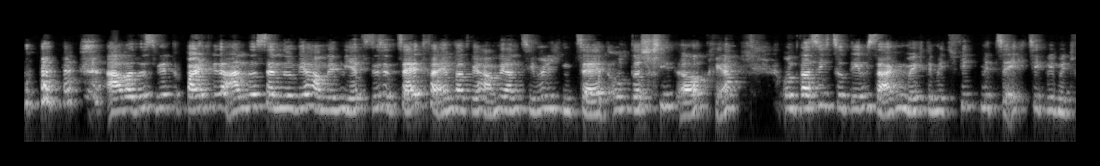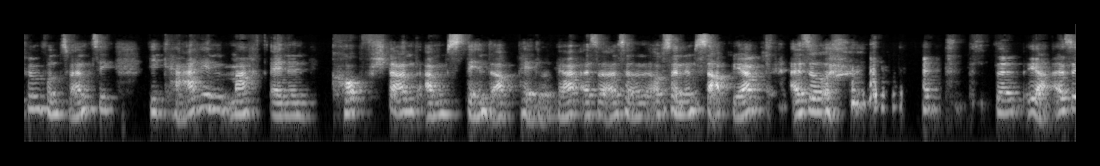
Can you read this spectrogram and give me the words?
Aber das wird bald wieder anders sein, nur wir haben eben jetzt diese Zeit vereinbart. Wir haben ja einen ziemlichen Zeitunterschied auch, ja. Und was ich zudem sagen möchte, mit Fit mit 60 wie mit 25, die Karin macht einen Kopfstand am Stand-Up-Pedal, ja, also, also auf seinem Sub, ja. Also ja, also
